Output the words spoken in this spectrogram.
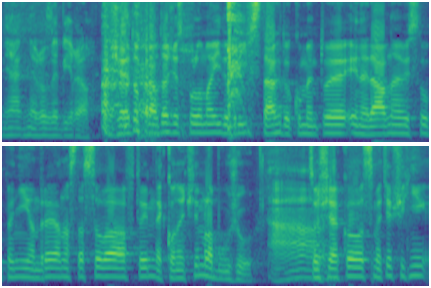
nějak nerozebíral. Takže je to pravda, že spolu mají dobrý vztah, dokumentuje i nedávné vystoupení Andreje Anastasova v tvém nekonečném labůžu. A, což jako jsme tě všichni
